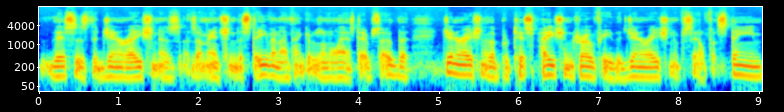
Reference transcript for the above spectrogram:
this is the generation, as as I mentioned to Stephen, I think it was on the last episode, the generation of the participation trophy, the generation of self-esteem.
